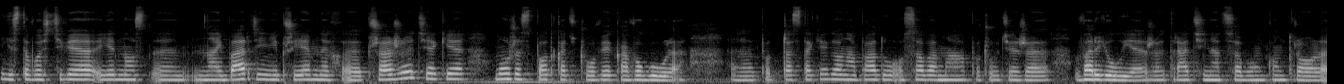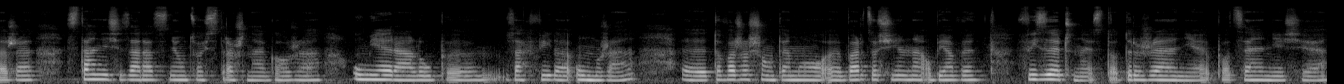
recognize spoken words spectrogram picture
Jest to właściwie jedno z najbardziej nieprzyjemnych przeżyć, jakie może spotkać człowieka w ogóle. E, podczas takiego napadu osoba ma poczucie, że wariuje, że traci nad sobą kontrolę, że stanie się zaraz z nią coś strasznego, że umiera lub e, za chwilę umrze. E, towarzyszą temu bardzo silne objawy fizyczne. Jest to drżenie, pocenie się,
